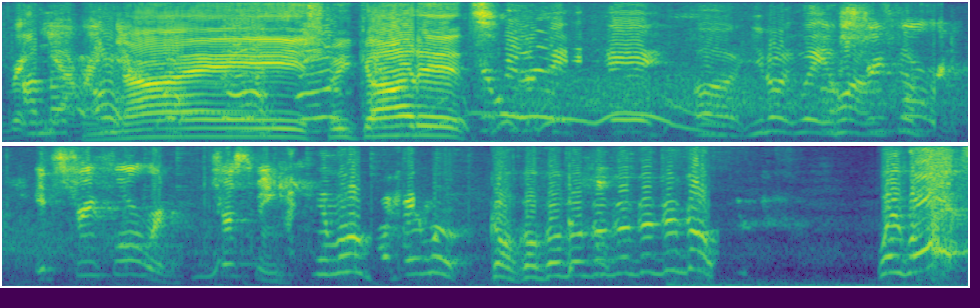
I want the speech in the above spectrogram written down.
Right, yeah, right. Nice! We got it! Uh, you know, what, wait, hold on. Straight forward. It's straightforward. Trust me. I can't move. I can't move. Go, go, go, go, go, go, go, go, go. Wait, what?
